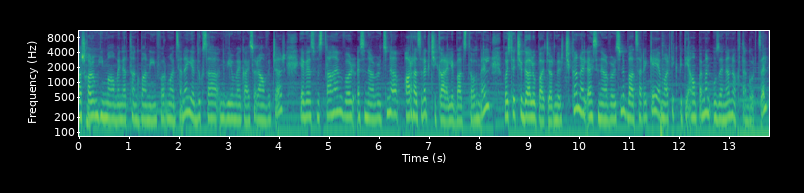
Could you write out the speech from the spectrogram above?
աշխարհում հիմա ամենաթանկ բանը ինֆորմացիան է եւ դուք սա նվիրում եք այսօր անվճար եւ ես վստահ եմ, որ այս հնարավորությունը առհասարակ չի կարելի բաց թողնել, ոչ թե չգալու պատճառներ չկան, այլ այս հնարավորությունը բացառիկ է եւ մարդիկ պիտի անպայման ուզենան օգտագործել։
